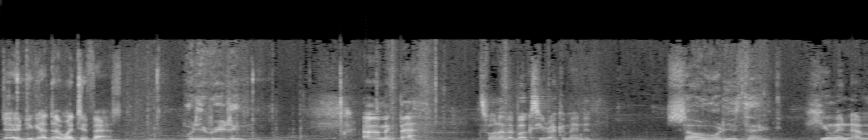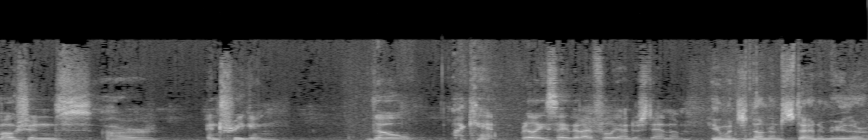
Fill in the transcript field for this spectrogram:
Dude, you got done way too fast. What are you reading? Uh, Macbeth. It's one of the books you recommended. So, what do you think? Human emotions are intriguing. Though I can't really say that I fully understand them. Humans don't understand them either.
